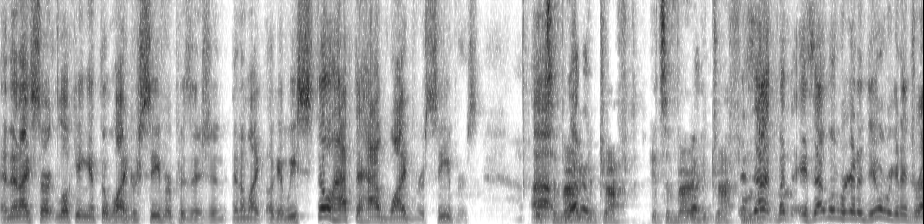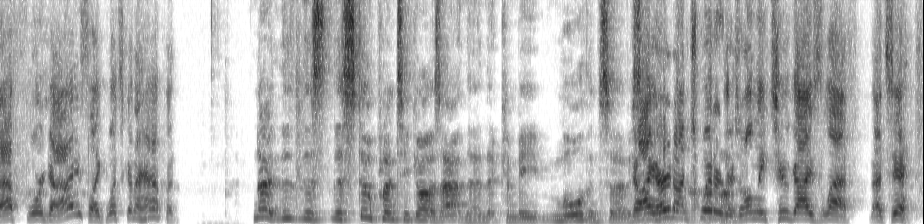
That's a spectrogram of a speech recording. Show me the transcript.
And then I start looking at the wide receiver position, and I'm like, okay, we still have to have wide receivers. It's Uh, a very are- good draft. It's a very what- good draft. Is them. that but is that what we're gonna do? Are We're gonna draft four guys? Like what's gonna happen? No, there's there's still plenty of guys out there that can be more than No, serviceable. I heard on Twitter Uh, uh, there's only two guys left. That's it.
